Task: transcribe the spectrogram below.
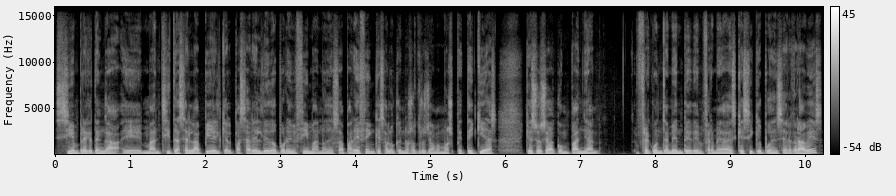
siempre que tenga eh, manchitas en la piel que al pasar el dedo por encima no desaparecen, que es a lo que nosotros llamamos petequias, que eso se acompañan frecuentemente de enfermedades que sí que pueden ser graves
